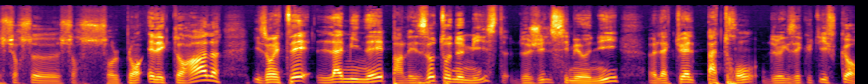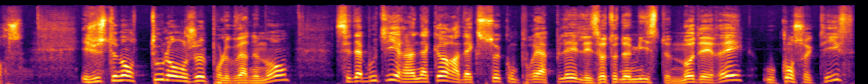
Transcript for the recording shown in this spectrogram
sur, ce, sur, le plan électoral, ils ont été laminés par les autonomistes de Gilles Simeoni, l'actuel patron de l'exécutif corse. Et justement, tout l'enjeu pour le gouvernement, c'est d'aboutir à un accord avec ceux qu'on pourrait appeler les autonomistes modérés ou constructifs,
